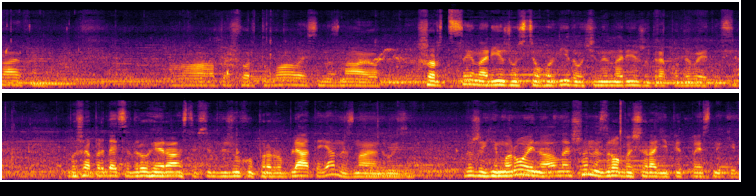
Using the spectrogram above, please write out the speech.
А, пришвартувались, не знаю. Шорти наріжу з цього відео чи не наріжу, треба подивитися. Бо ще прийдеться другий раз цю всю двіжуху проробляти, я не знаю, друзі. Дуже геморойно, але що не зробиш раді підписників.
